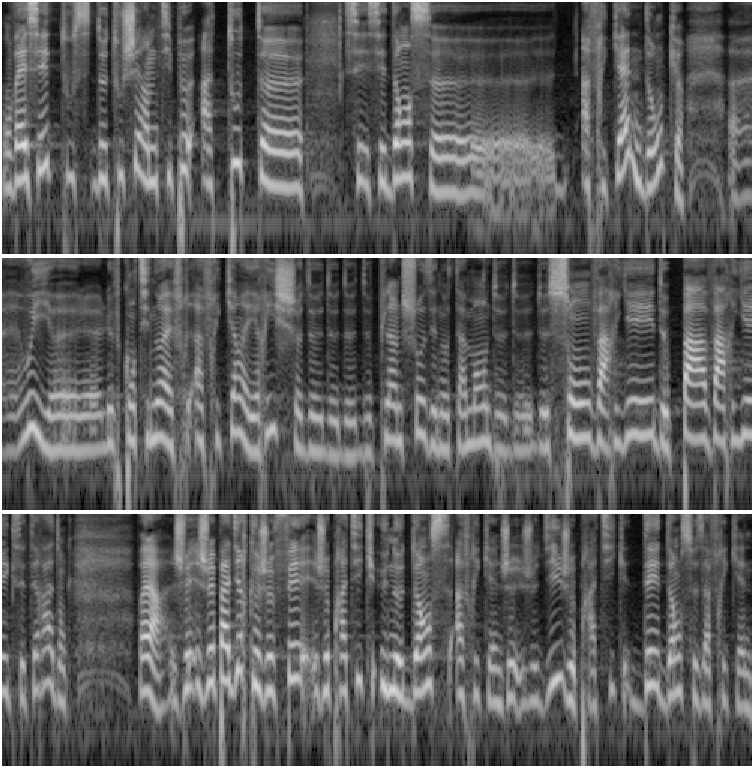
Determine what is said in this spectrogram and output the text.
on va essayer de, tous- de toucher un petit peu à toutes euh, ces, danses euh, africaines. Donc, euh, oui, euh, le continent afri- africain est riche de, plein de choses et notamment de, sons variés, de pas variés, etc. Donc, voilà, je je vais pas dire que je fais, je pratique une danse africaine. Je, je dis, je pratique des danses africaines.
